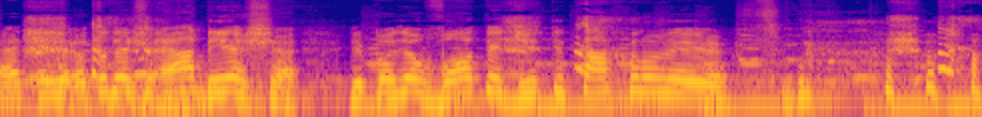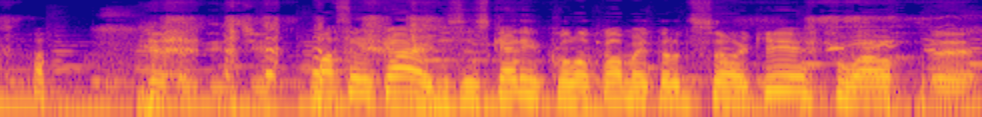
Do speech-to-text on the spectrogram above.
É, eu tô deixando, é a deixa. Depois eu volto, edito e taco no meio. Mastercard, vocês querem colocar uma introdução aqui? Uau. É.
